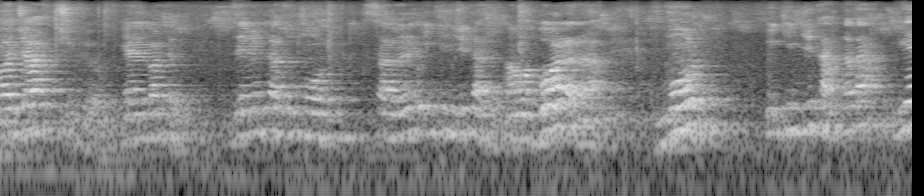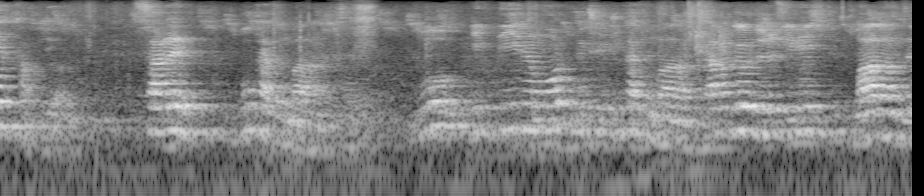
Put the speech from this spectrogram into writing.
bacak çıkıyor. Yani bakın zemin katı mor, sarı ikinci katı. Ama bu arada mor ikinci katta da yer kaplıyor. Sarı bu katın bağlantısı. Bu gittiğine mor üçüncü katın bağlantısı. Ama gördüğünüz gibi bağlantı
